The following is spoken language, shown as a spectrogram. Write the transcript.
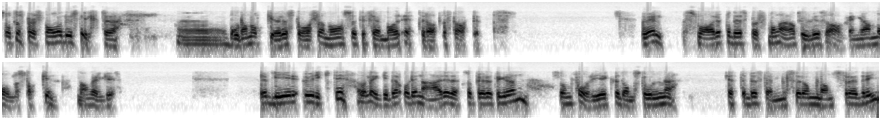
Så til spørsmålet du stilte. Hvordan oppgjøret står seg nå, 75 år etter at det startet. Vel, svaret på det spørsmålet er naturligvis avhengig av målestokken man velger. Det blir uriktig å legge det ordinære rettsoppgjøret til grunn, som foregikk ved domstolene, etter bestemmelser om landsforræderi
